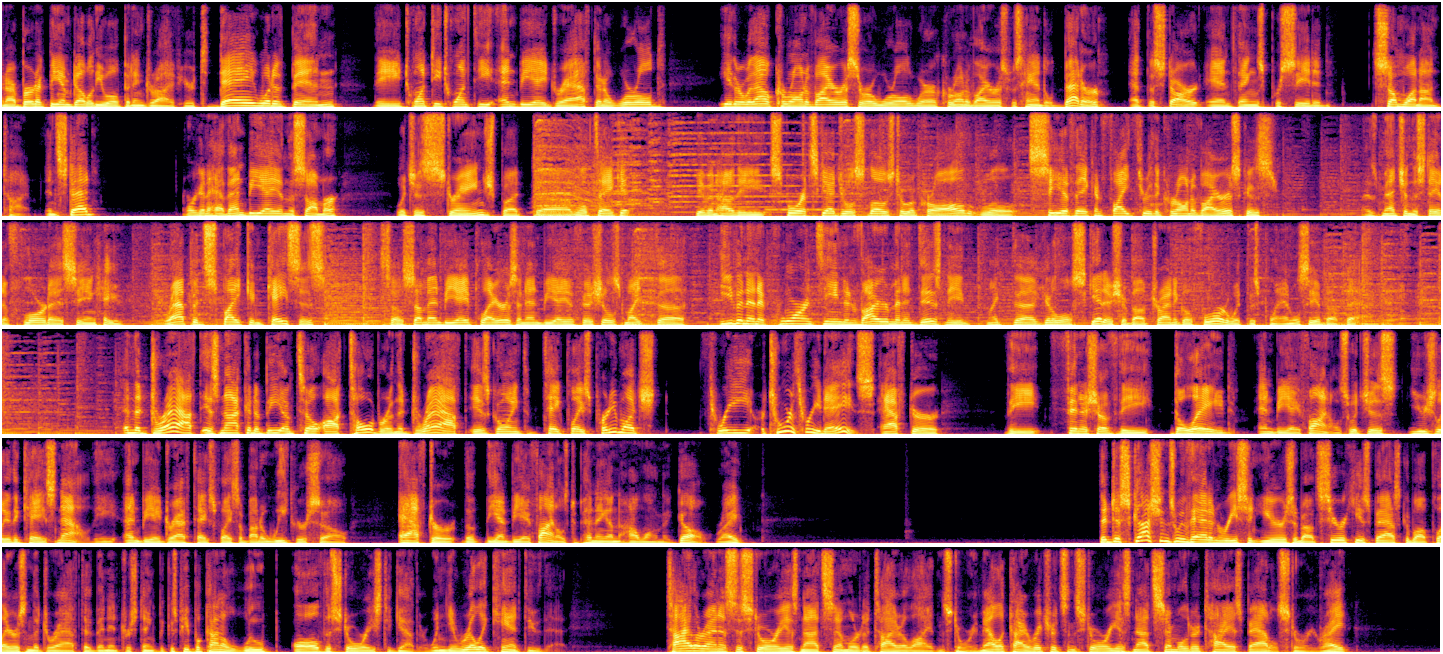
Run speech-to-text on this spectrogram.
and our Burdick BMW opening drive here. Today would have been the 2020 NBA draft in a world either without coronavirus or a world where coronavirus was handled better at the start and things proceeded somewhat on time. Instead, we're going to have NBA in the summer, which is strange, but uh, we'll take it. Given how the sports schedule slows to a crawl, we'll see if they can fight through the coronavirus because, as mentioned, the state of Florida is seeing a rapid spike in cases. So some NBA players and NBA officials might, uh, even in a quarantined environment in Disney, might uh, get a little skittish about trying to go forward with this plan. We'll see about that. And the draft is not going to be until October, and the draft is going to take place pretty much three or two or three days after the finish of the delayed NBA finals, which is usually the case now. The NBA draft takes place about a week or so after the, the NBA finals, depending on how long they go, right? The discussions we've had in recent years about Syracuse basketball players in the draft have been interesting because people kind of loop all the stories together when you really can't do that. Tyler Ennis' story is not similar to Tyler Lydon's story. Malachi Richardson's story is not similar to Tyus Battle's story, right?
